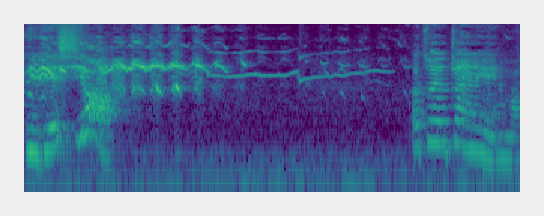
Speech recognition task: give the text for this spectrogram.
你别笑。要做一个专业的演员吗？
